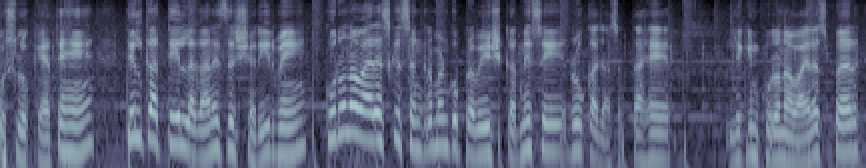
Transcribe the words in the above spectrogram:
कुछ लोग कहते हैं, तिल का तेल लगाने से शरीर में कोरोना वायरस के संक्रमण को प्रवेश करने से रोका जा सकता है। लेकिन कोरोना वायरस पर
